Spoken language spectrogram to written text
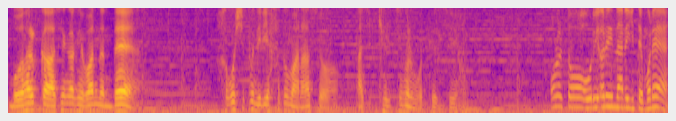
뭐 할까 생각해 봤는데 하고 싶은 일이 하도 많아서 아직 결정을 못했어요. 오늘 또 우리 어린이날이기 때문에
